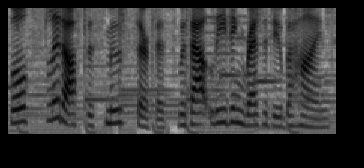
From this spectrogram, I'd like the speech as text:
Both slid off the smooth surface without leaving residue behind.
